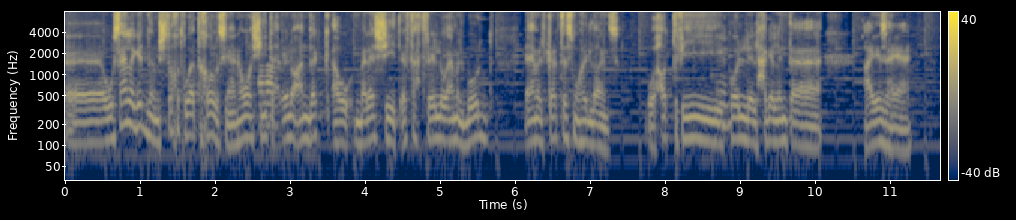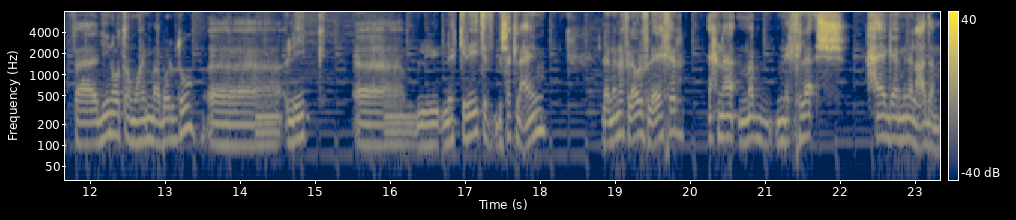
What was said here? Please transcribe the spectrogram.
أه وسهلة جدا مش تاخد وقت خالص يعني هو sheet آه. اعمله عندك أو بلاش sheet افتح Trello واعمل board اعمل card اسمه headlines وحط فيه مم. كل الحاجة اللي انت عايزها يعني فدي نقطة مهمة برضو آه ليك آه لل creative بشكل عام لاننا في الأول وفي الآخر إحنا ما بنخلقش حاجة من العدم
